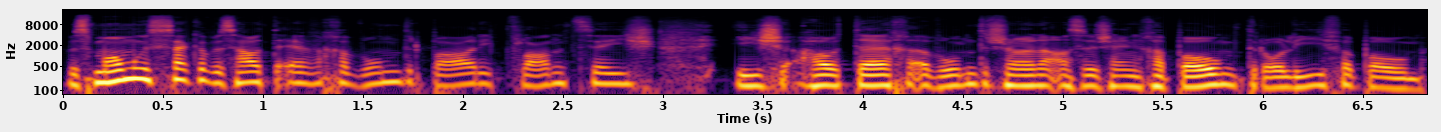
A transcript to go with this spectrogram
Was man muss sagen, was halt einfach eine wunderbare Pflanze ist, ist halt ein wunderschöner, also ist eigentlich ein Baum, der Olivenbaum.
